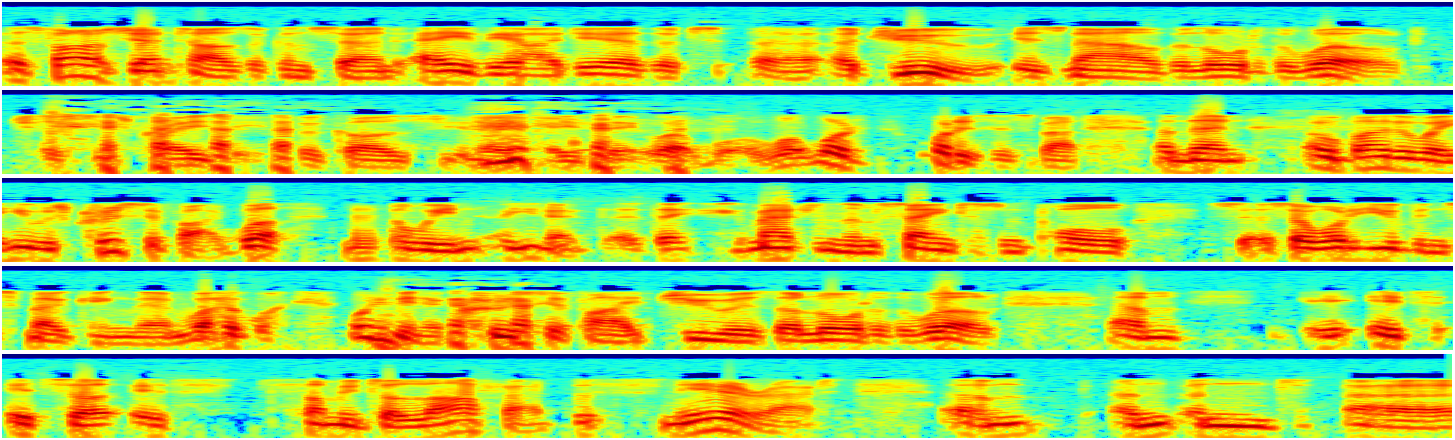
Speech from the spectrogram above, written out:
as far as Gentiles are concerned, a the idea that uh, a Jew is now the Lord of the world just is crazy because you know they think, well, what, what what is this about? And then, oh, by the way, he was crucified. Well, no, we you know they imagine them saying to St. Paul, so, so what have you been smoking then? What, what, what, do you mean a crucified Jew is the Lord of the world? Um, it, it's it's a, it's something to laugh at, to sneer at, um, and and. Uh,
